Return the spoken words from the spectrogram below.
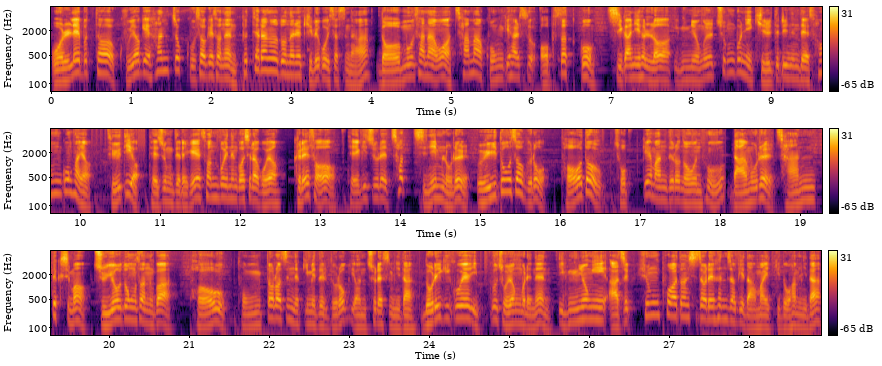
원래부터 구역의 한쪽 구석에서는 프테라노돈을 기르고 있었으나 너무 사나워 차마 공개할 수 없었고 시간이 흘러 익룡을 충분히 길들이는데 성공하여 드디어 대중들에게 선보이는 것이라고요. 그래서 대기줄의 첫 진입로를 의도적으로 더더욱 좁게 만들어 놓은 후 나무를 잔뜩 심어 주요 동선과 더욱 동떨어진 느낌이 들도록 연출했습니다. 놀이기구의 입구 조형물에는 익룡이 아직 흉포하던 시절의 흔적이 남아있기도 합니다.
